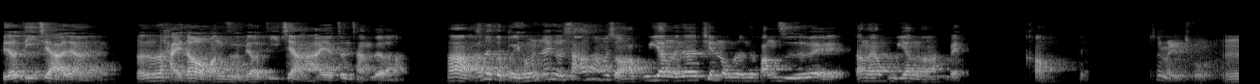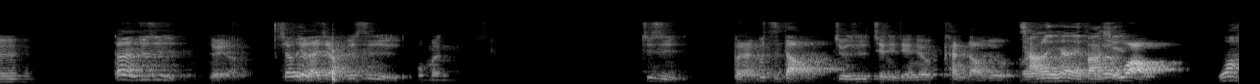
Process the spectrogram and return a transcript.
比较低价这样，然后那是海盗房子比较低价，哎呀正常的啦。啊，啊那个北屯那个沙滩为什么不一样呢？那天龙人的房子对不对？当然要不一样啊，对不对？好，对，是没错。嗯，当然就是对了，相对来讲就是我们就是。本来不知道，就是前几天就看到就查了一下才发现，哇哇，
